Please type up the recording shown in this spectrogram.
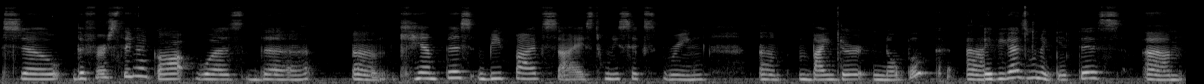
so the first thing i got was the um campus b5 size 26 ring um binder notebook. Uh, if you guys want to get this um,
